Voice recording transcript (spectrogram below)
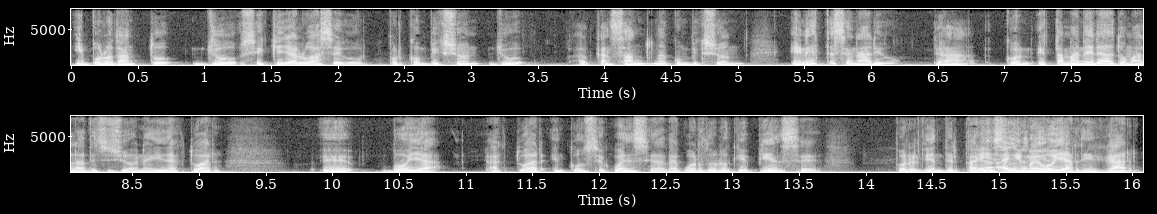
Y por lo tanto, yo, si es que ella lo hace por, convicción, yo, alcanzando una convicción en este escenario, ¿ya? con esta manera de tomar las decisiones y de actuar, eh, voy a actuar en consecuencia de acuerdo a lo que piense por el bien del país. Y no me voy a arriesgar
